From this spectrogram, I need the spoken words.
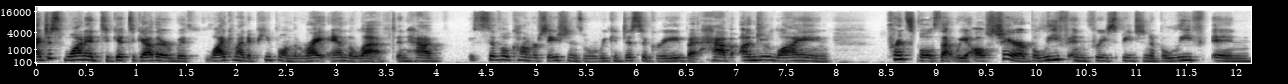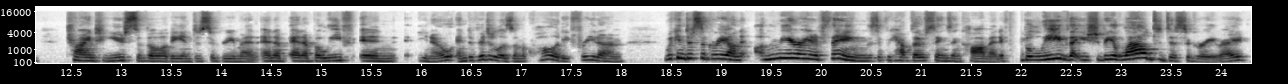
I just wanted to get together with like-minded people on the right and the left and have civil conversations where we could disagree, but have underlying principles that we all share a belief in free speech and a belief in trying to use civility and disagreement and a, and a belief in you know individualism equality freedom. We can disagree on a myriad of things if we have those things in common. If we believe that you should be allowed to disagree right?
